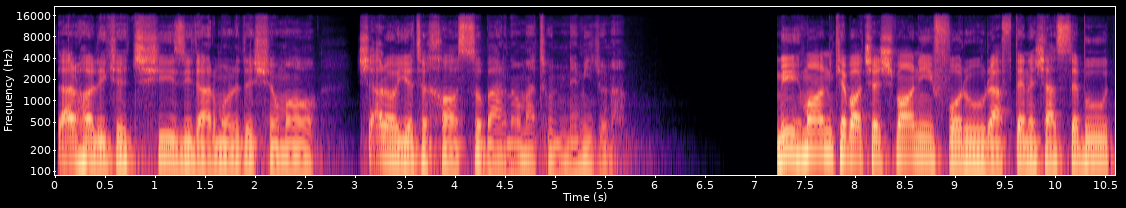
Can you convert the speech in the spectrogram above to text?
در حالی که چیزی در مورد شما و شرایط خاص و برنامهتون نمی‌دونم. میهمان که با چشمانی فرو رفته نشسته بود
